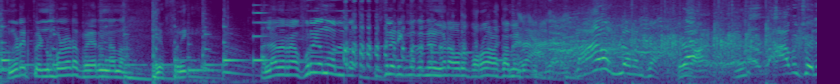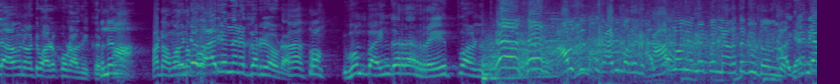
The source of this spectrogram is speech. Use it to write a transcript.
നിങ്ങളുടെ പെൺപിള്ളയുടെ പേരെന്താ ജെഫ്രി. അല്ലാതെ റെഫറി ഒന്നും അല്ലല്ലോ വിസിലടിക്കുമ്പോ തന്നെ നിങ്ങളുടെ അവിടെ പുറകെ നടക്കാൻ വേണ്ടി. മനുഷ്യ. ആവശ്യമില്ല അവനോട്ട് വഴക്കൂടാ നിൽക്കുന്നു പിന്നെ? കേട്ടോ, ഇവന്റെ വന്നപ്പോ- കാര്യം നിനക്കറിയോ അവിടെ? ഇവൻ ഭയങ്കര റേപ്പാണ്. കാര്യം പറഞ്ഞു എന്നെ പിന്നെ അകത്തേക്ക് വിട്ടല്ലോ എന്റെ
